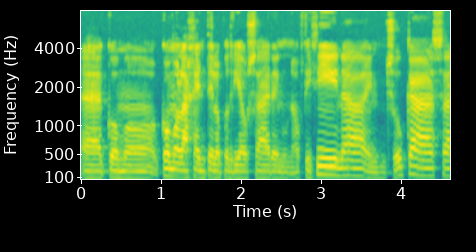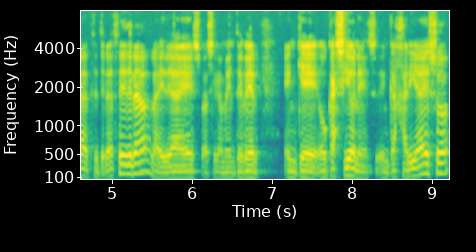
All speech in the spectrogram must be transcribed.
eh, cómo, la gente lo podría usar en una oficina, en su casa, etcétera, etcétera. La idea es básicamente ver en qué ocasiones encajaría eso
